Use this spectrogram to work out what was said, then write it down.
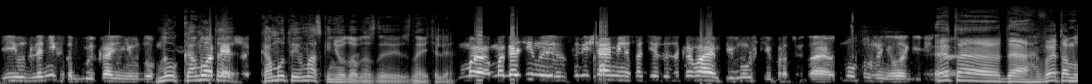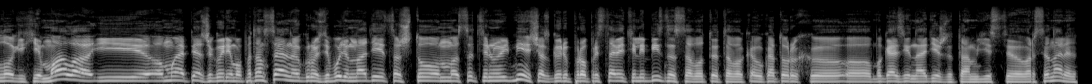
И вот для них это будет крайне неудобно. Ну, кому-то, опять же. кому-то и в маске неудобно, зна- знаете ли. М- магазины с вещами, с одеждой закрываем, пивнушки процветают. Ну, тоже нелогично. Это, да, в этом логики мало. И мы опять же говорим о потенциальной угрозе. Будем надеяться, что с этими людьми, я сейчас говорю про представителей бизнеса, вот этого, у которых э, э, магазины одежды там есть э, в арсенале.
